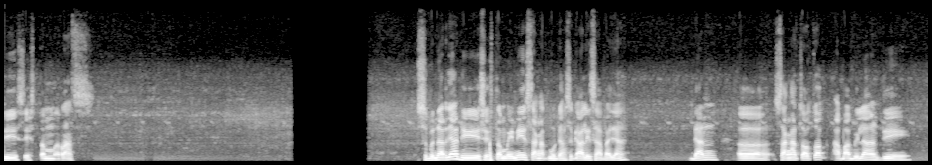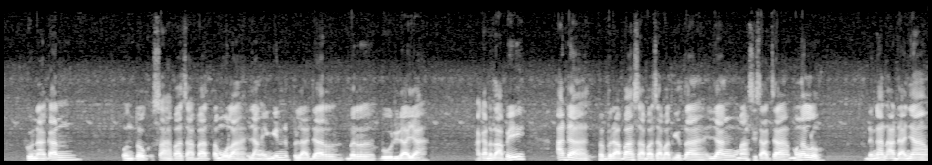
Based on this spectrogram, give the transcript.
di sistem ras. Sebenarnya di sistem ini sangat mudah sekali sahabatnya dan e, sangat cocok apabila digunakan untuk sahabat-sahabat temula yang ingin belajar berbudidaya. Akan tetapi, ada beberapa sahabat-sahabat kita yang masih saja mengeluh dengan adanya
